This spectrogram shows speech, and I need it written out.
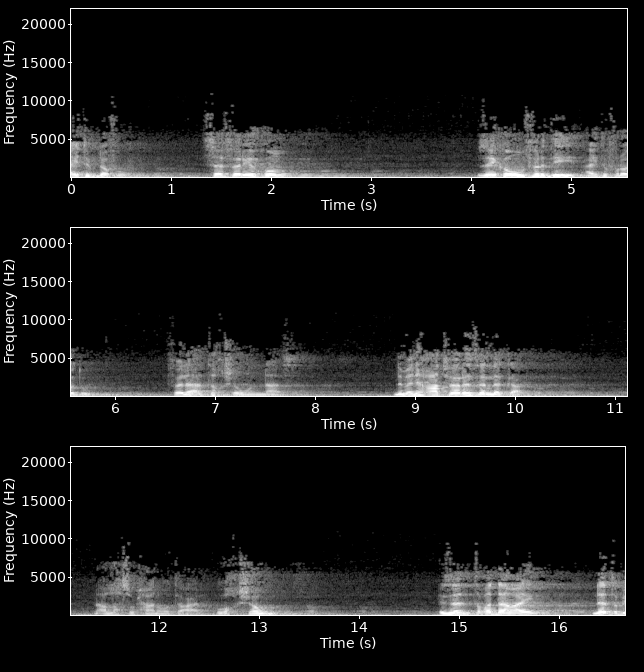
ኣይትግደፉ ሰፈሪኹም ዘይከውን ፍርዲ ኣይትፍረዱ ፈላ ተኽሸው ናስ ንመን ኢኻ ክትፈርህ ዘለካ ንኣላ ስብሓን ወተላ ወኽሸውን እዘን ተቐዳማይ ነጥቢ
